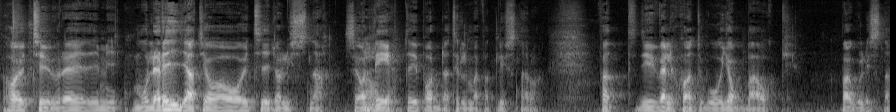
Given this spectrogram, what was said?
har ju tur i mitt måleri att jag har ju tid att lyssna. Så jag Ja. letar ju poddar till och med för att lyssna då. För att det är ju väldigt skönt att gå och jobba och bara gå och lyssna.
